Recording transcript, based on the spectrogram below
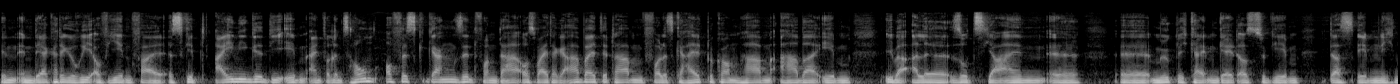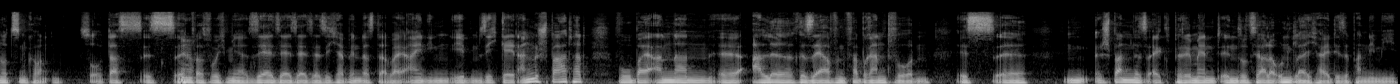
in, in der Kategorie auf jeden Fall. Es gibt einige, die eben einfach ins Homeoffice gegangen sind, von da aus weiter gearbeitet haben, volles Gehalt bekommen haben, aber eben über alle sozialen äh, äh, Möglichkeiten Geld auszugeben, das eben nicht nutzen konnten. So, das ist Ja. etwas, wo ich mir sehr, sehr, sehr, sehr sicher bin, dass da bei einigen eben sich Geld angespart hat, wo bei anderen äh, alle Reserven verbrannt wurden. Ist äh, ein spannendes Experiment in sozialer Ungleichheit, diese Pandemie.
